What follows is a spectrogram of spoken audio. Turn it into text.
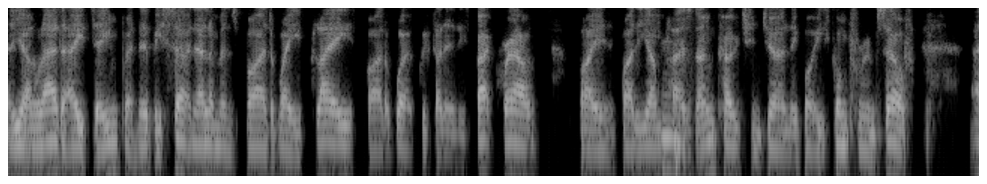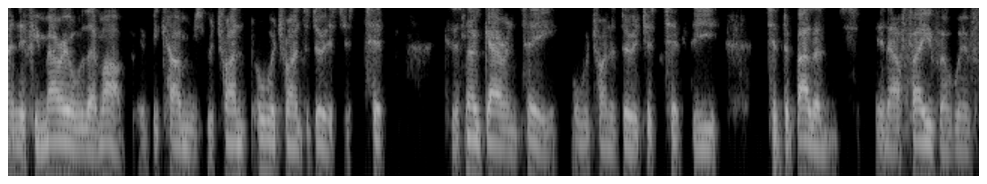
a young lad at 18, but there'll be certain elements by the way he plays, by the work we've done in his background, by by the young mm. player's own coaching journey, what he's gone for himself. And if you marry all of them up, it becomes we're trying all we're trying to do is just tip because there's no guarantee. All we're trying to do is just tip the tip the balance in our favour with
